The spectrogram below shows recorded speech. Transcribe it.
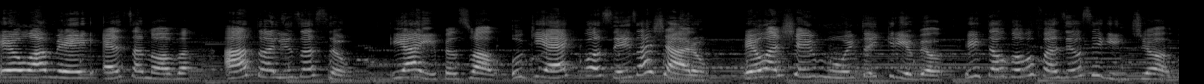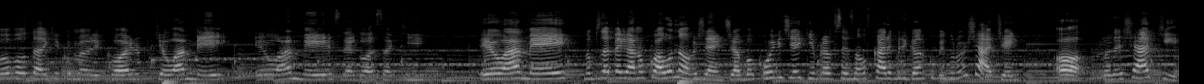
Eu amei essa nova atualização. E aí, pessoal, o que é que vocês acharam? Eu achei muito incrível. Então vamos fazer o seguinte, ó. Vou voltar aqui com o meu unicórnio, porque eu amei. Eu amei esse negócio aqui. Eu amei. Não precisa pegar no colo não, gente. Já vou corrigir aqui pra vocês não ficarem brigando comigo no chat, hein. Ó, vou deixar aqui.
